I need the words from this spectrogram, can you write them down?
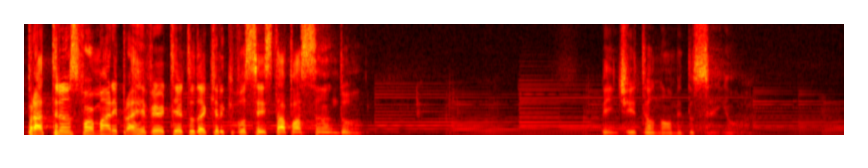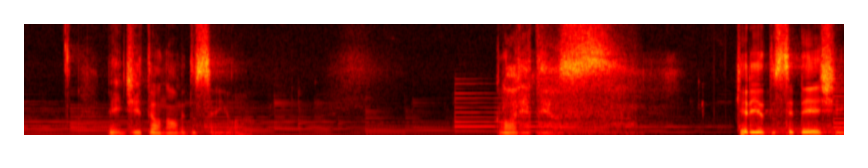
para transformar e para reverter tudo aquilo que você está passando. Bendito é o nome do Senhor. Bendito é o nome do Senhor. Glória a Deus. Queridos, se deixem,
